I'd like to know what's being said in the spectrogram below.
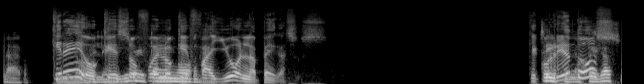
Claro creo que eso fue lo que falló en la Pegasus. Que corrían dos.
